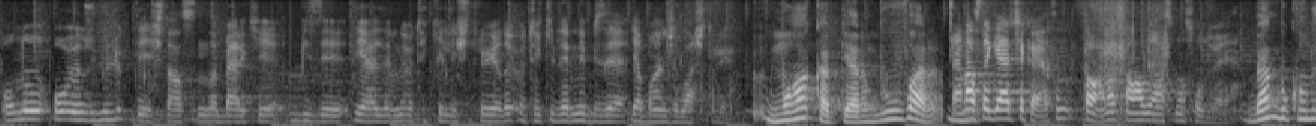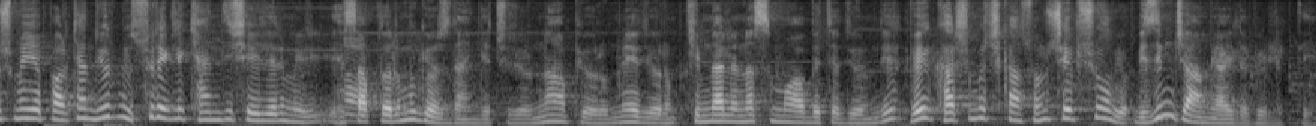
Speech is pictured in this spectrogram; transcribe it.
Onu o özgürlük de işte aslında belki bizi diğerlerine ötekileştiriyor ya da ötekilerini bize yabancılaştırıyor. Muhakkak yani bu var. Yani aslında gerçek hayatın tamamen sanal yansıması oluyor yani. Ben bu konuşmayı yaparken diyorum ya sürekli kendi şeylerimi, hesaplarımı gözden geçiriyorum. Ne yapıyorum, ne ediyorum, kimlerle nasıl muhabbet ediyorum diye. Ve karşıma çıkan sonuç hep şu oluyor. Bizim camia ile birlikteyim.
